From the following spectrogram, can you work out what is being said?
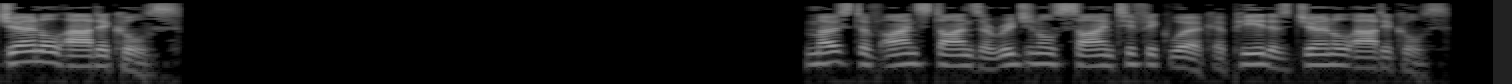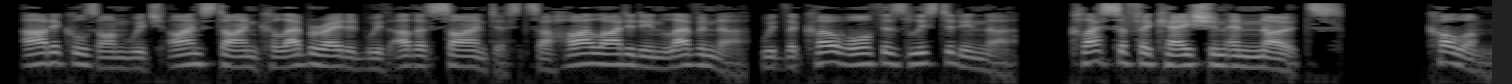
Journal articles Most of Einstein's original scientific work appeared as journal articles. Articles on which Einstein collaborated with other scientists are highlighted in lavender, with the co-authors listed in the "'Classification and Notes' column.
